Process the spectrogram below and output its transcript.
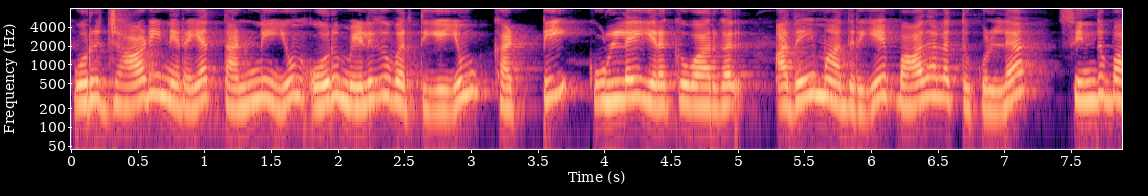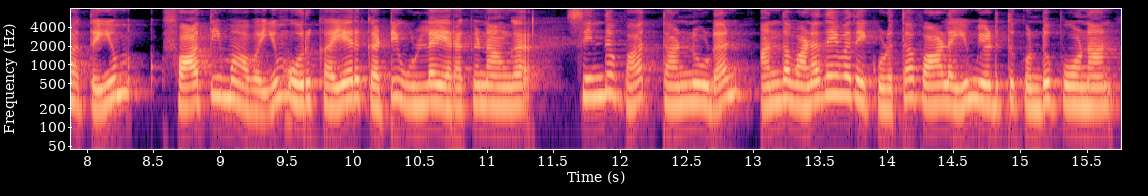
ஒரு ஜாடி நிறைய தண்ணியும் ஒரு மெழுகுவர்த்தியையும் கட்டி உள்ளே இறக்குவார்கள். அதே மாதிரியே பாதாளத்துக்குள்ள சிந்துபாத்தையும் ஃபாத்திமாவையும் ஒரு கயறு கட்டி உள்ளே இறக்குனாங்க. சிந்துபாத் தன்னுடன் அந்த வனதேவதை கொடுத்த வாளையும் எடுத்துக்கொண்டு போனான்.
